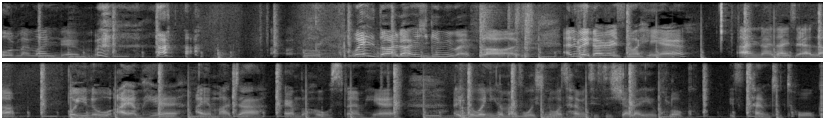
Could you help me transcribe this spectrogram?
oh my man them. Where's Darda? He should give me my flowers. Anyway, Darda is not here, and neither is Ella. But you know, I am here. I am Ada. I am the host. I am here. You know, when you hear my voice, you know what time it is. It's Shalai o'clock. It's time to talk,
